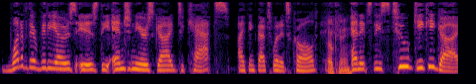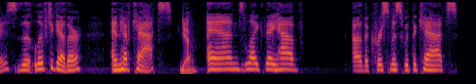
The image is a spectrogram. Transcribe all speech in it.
one of their videos is the engineer's guide to cats. I think that's what it's called. Okay. And it's these two geeky guys that live together and have cats. Yeah. And like they have, uh, the Christmas with the cats.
